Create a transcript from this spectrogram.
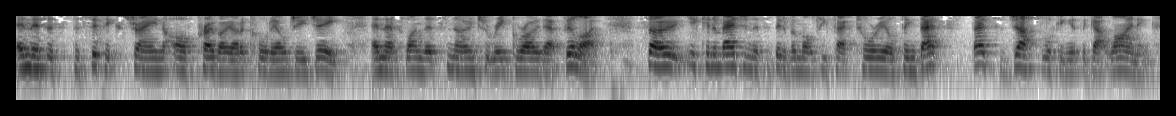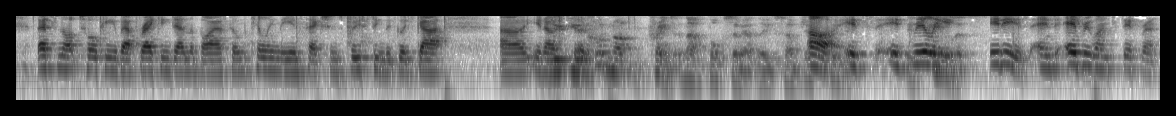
And there's a specific strain of probiotic called LGG, and that's one that's known to regrow that villi. So you can imagine it's a bit of a multifactorial thing. That's that's just looking at the gut lining. That's not talking about breaking down the biofilm, killing the infections, boosting the good gut. Uh, you know, You, you could not print enough books about these subjects. Oh, it's it It's really endless. it is, and everyone's different.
